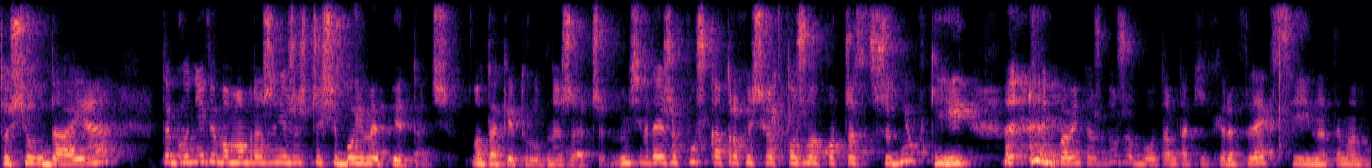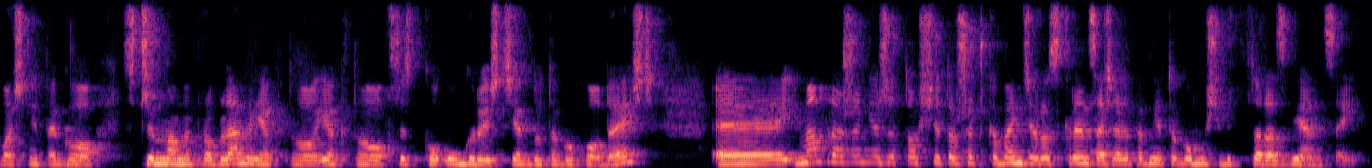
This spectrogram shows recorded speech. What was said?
to się udaje, tego nie wiem, bo mam wrażenie, że jeszcze się boimy pytać o takie trudne rzeczy. Mi się wydaje, że puszka trochę się otworzyła podczas trzydniówki. Pamiętasz, dużo było tam takich refleksji na temat właśnie tego, z czym mamy problemy, jak to, jak to wszystko ugryźć, jak do tego podejść. E, I mam wrażenie, że to się troszeczkę będzie rozkręcać, ale pewnie tego musi być coraz więcej.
